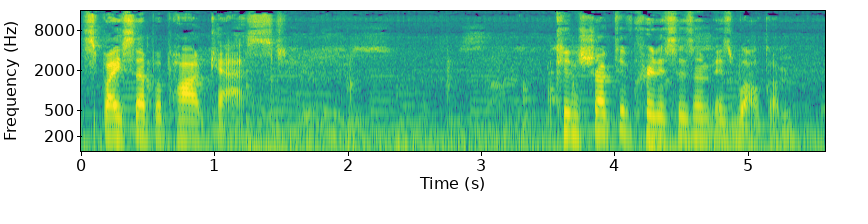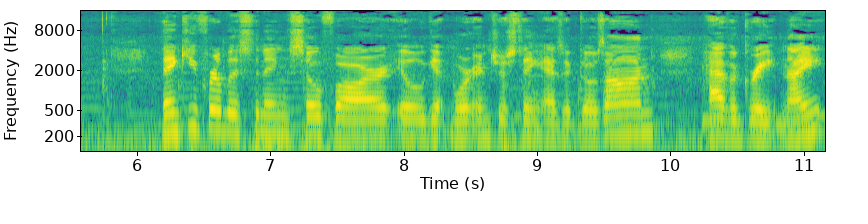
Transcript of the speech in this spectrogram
spice up a podcast. Constructive criticism is welcome. Thank you for listening so far. It will get more interesting as it goes on. Have a great night,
